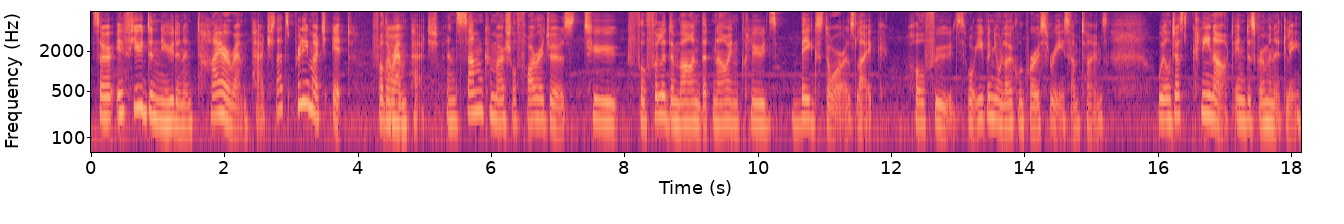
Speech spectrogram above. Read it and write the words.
So if you denude an entire ramp patch, that's pretty much it for the Mm. ramp patch. And some commercial foragers, to fulfill a demand that now includes big stores like Whole Foods or even your local grocery sometimes, will just clean out indiscriminately.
